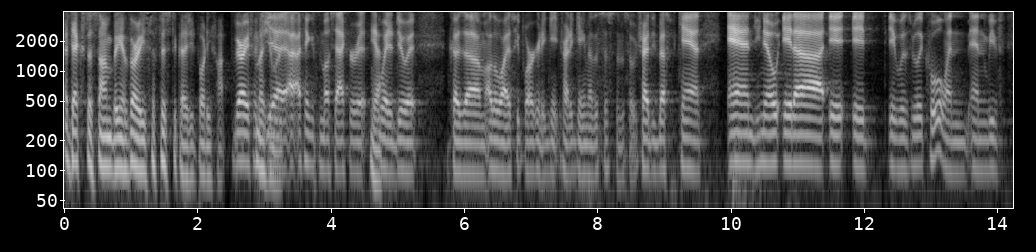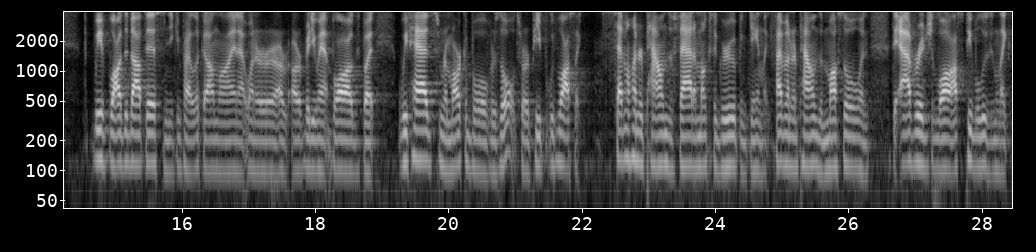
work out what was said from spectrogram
A DEXA scan being a very sophisticated body fat Very, measurement. yeah. I- think it's the most accurate Yeah. way to do it because um, otherwise people are going to try to game out the system. So we try to do the best we can, and you know it uh, it it it was really cool, and and we've we've blogged about this, and you can probably look it online at one of our, our video amp blogs. But we've had some remarkable results where people we've lost like 700 pounds of fat amongst the group and gained like 500 pounds of muscle. And the average loss people losing like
